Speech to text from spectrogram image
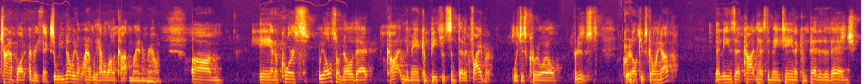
China bought everything, so we know we don't really have a lot of cotton lying around. Um, and of course, we also know that cotton demand competes with synthetic fiber, which is crude oil produced. Crude oil keeps going up. That means that cotton has to maintain a competitive edge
